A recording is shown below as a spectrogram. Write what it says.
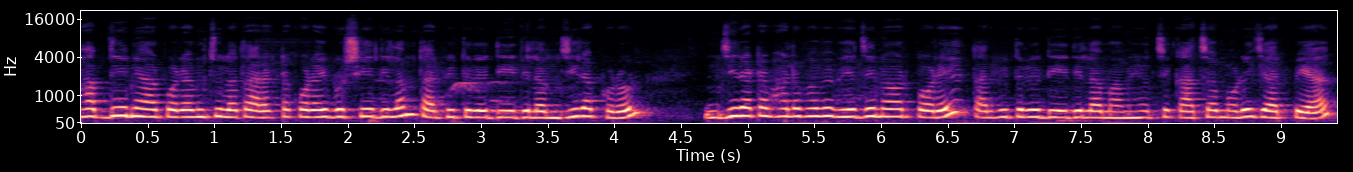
ভাপ দিয়ে নেওয়ার পরে আমি চুলাতে আরেকটা কড়াই বসিয়ে দিলাম, তার ভিতরে দিয়ে দিলাম জিরা ফোড়ন। জিরাটা ভালোভাবে ভেজে নেওয়ার পরে তার ভিতরে দিয়ে দিলাম আমি হচ্ছে কাঁচা মরিচ আর পেঁয়াজ।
